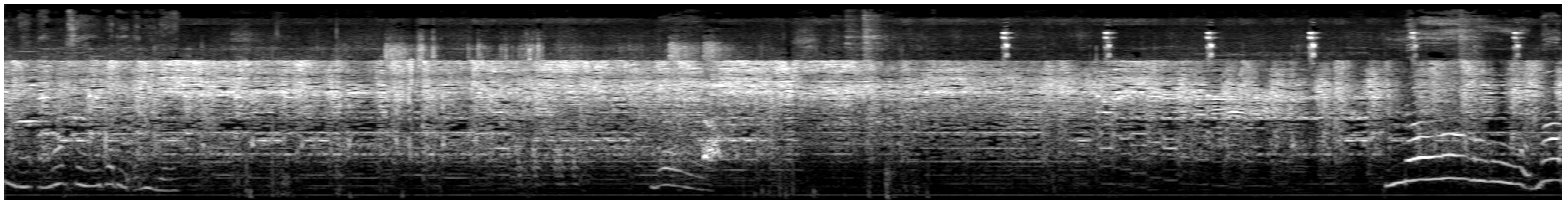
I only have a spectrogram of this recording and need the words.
Hmm, I don't see, I don't see anybody anywhere. Whoa. No, not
